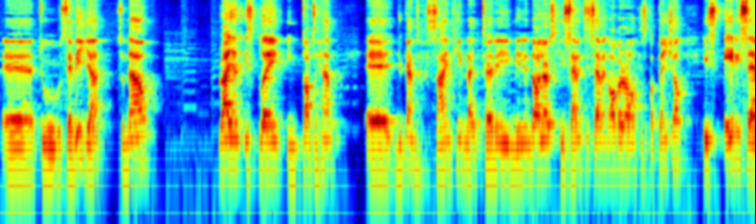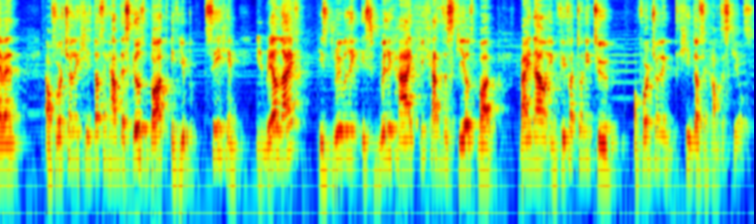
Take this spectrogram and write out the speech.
uh, to Sevilla. So now Bryan is playing in Tottenham uh, you can sign him like 30 million dollars. He's 77 overall. His potential is 87. Unfortunately, he doesn't have the skills, but if you see him in real life, His dribbling is really high, he has the skills, but right now in FIFA 22, unfortunately he doesn't have the skills.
